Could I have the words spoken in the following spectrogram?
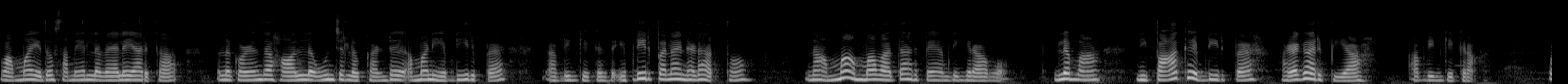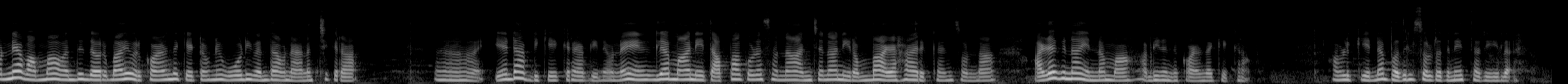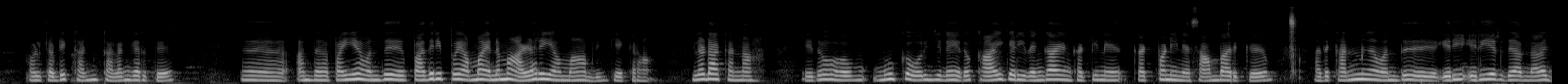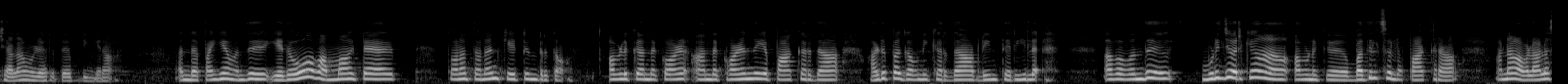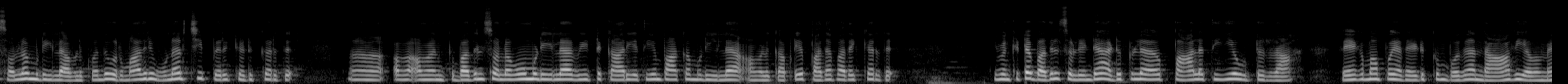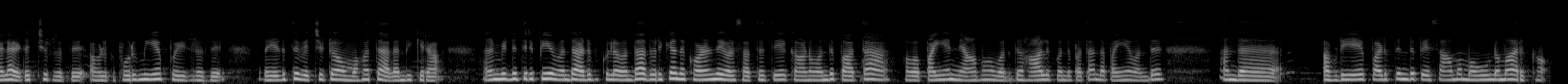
அவள் அம்மா ஏதோ சமையலில் வேலையாக இருக்கா? அந்த குழந்த ஹாலில் ஊஞ்சலில் உட்காந்து அம்மா நீ எப்படி இருப்ப? அப்படின்னு கேட்குறது எப்படி இருப்பேன்னா என்னடா அர்த்தம்? நான் அம்மா அம்மாவாக தான் இருப்பேன் அப்படிங்கிறாவும் இல்லைம்மா நீ பார்க்க எப்படி இருப்ப? அழகாக இருப்பியா? அப்படின்னு கேட்குறான் உடனே அவன் அம்மா வந்து இந்த ஒரு மாதிரி ஒரு குழந்தை கேட்டவுடனே ஓடி வந்து அவனை அணைச்சிக்கிறா. ஏன்டா அப்படி கேட்குற அப்படின்னோடனே இல்லைம்மா நேற்று அப்பா கூட சொன்னா அஞ்சனா நீ ரொம்ப அழகாக இருக்கன்னு சொன்னால் அழகுனா என்னம்மா? அப்படின்னு அந்த குழந்தை கேட்குறான் அவளுக்கு என்ன பதில் சொல்கிறதுனே தெரியல. அவளுக்கு அப்படியே கண் கலங்கிறது. அந்த பையன் வந்து பதறி போய் அம்மா என்னம்மா அழறியாம்மா? அப்படின்னு கேட்குறான் இல்லைடா கண்ணா ஏதோ மூக்கை ஒரிஞ்சினேன் ஏதோ காய்கறி வெங்காயம் கட்டினேன் கட் பண்ணினேன் சாம்பாருக்கு. அது கண்ணுங்க வந்து எரி எரியறது அதனால ஜலம் விழருது அப்படிங்கிறான். அந்த பையன் வந்து ஏதோ அவன் அம்மாக்கிட்ட தொண தொணன்னு கேட்டுன்னு இருக்கான். அவளுக்கு அந்த குழ அந்த குழந்தைய பார்க்குறதா அடுப்பை கவனிக்கிறதா அப்படின்னு தெரியல. அவள் வந்து முடிஞ்ச வரைக்கும் அவனுக்கு பதில் சொல்ல பார்க்குறா. ஆனால் அவளால் சொல்ல முடியல. அவளுக்கு வந்து ஒரு மாதிரி உணர்ச்சி பெருக்கெடுக்கிறது. அவன் அவனுக்கு பதில் சொல்லவும் முடியல வீட்டு காரியத்தையும் பார்க்க முடியல. அவளுக்கு அப்படியே பத பதைக்கிறது. இவன்கிட்ட பதில் சொல்லிட்டு அடுப்பில் பாலை தீய விட்டுடுறா. வேகமாக போய் அதை எடுக்கும்போது அந்த ஆவி அவன் மேலே அடிச்சிடுறது. அவளுக்கு பொறுமையாக போயிடுறது. அதை எடுத்து வச்சுட்டு அவன் முகத்தை அலம்பிக்கிறா. அலம்பிட்டு திருப்பியும் வந்து அடுப்புக்குள்ளே வந்து அது வரைக்கும் அந்த குழந்தையோட சத்தத்தையே காணும். வந்து பார்த்தா அவள் பையன் ஞாபகம் வருது. ஹாலுக்கு வந்து பார்த்தா அந்த பையன் வந்து அந்த அப்படியே படுத்துட்டு பேசாமல் மௌனமாக இருக்கான்.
